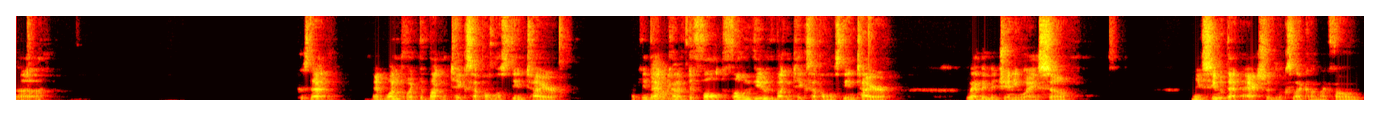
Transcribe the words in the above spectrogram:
Uh, because that at one point the button takes up almost the entire like in that kind of default phone view the button takes up almost the entire web image anyway so let me see what that actually looks like on my phone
